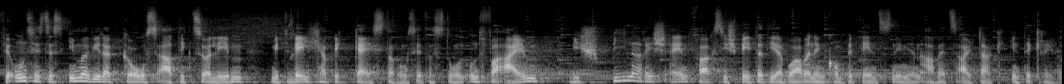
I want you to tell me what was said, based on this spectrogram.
Für uns ist es immer wieder großartig zu erleben, mit welcher Begeisterung sie das tun und vor allem, wie spielerisch einfach sie später die erworbenen Kompetenzen in ihren Arbeitsalltag integrieren.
